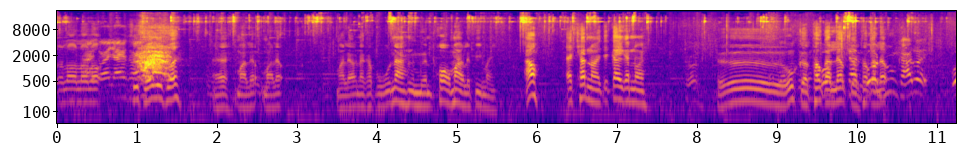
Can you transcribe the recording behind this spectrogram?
รอรอรอรอสวยสวยสวยๆเออมาแล้วมาแล้วมาแล้วนะครับโอ้โหหน้าเหมือนพ่อมากเลยปีใหม่ เอาแอคชั่นหน่อยใกล้ๆกันหน่อย เออโอ้เกือบเท่ากันแล้วเกือบเท่ากันแล้วสูงขาด้วยโอ้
